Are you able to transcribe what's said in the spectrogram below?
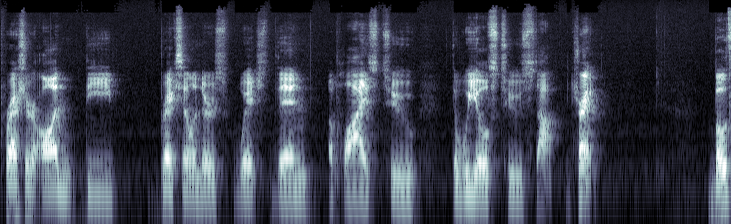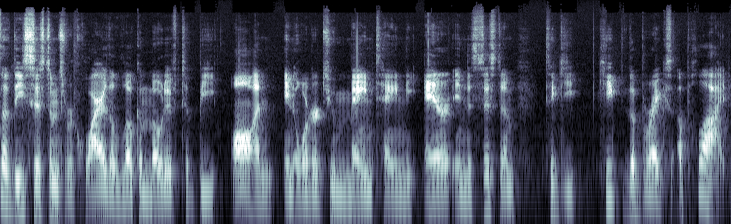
pressure on the brake cylinders, which then applies to the wheels to stop the train. Both of these systems require the locomotive to be on in order to maintain the air in the system to keep, keep the brakes applied.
